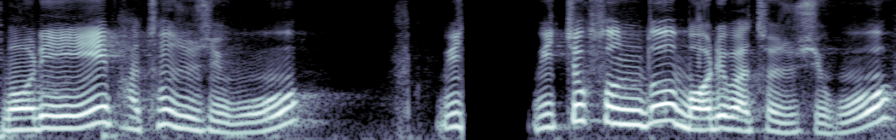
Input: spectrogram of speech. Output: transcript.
머리 받쳐주시고 위, 위쪽 손도 머리 받쳐주시고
